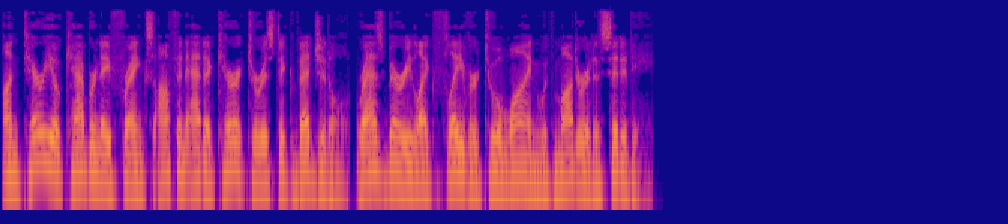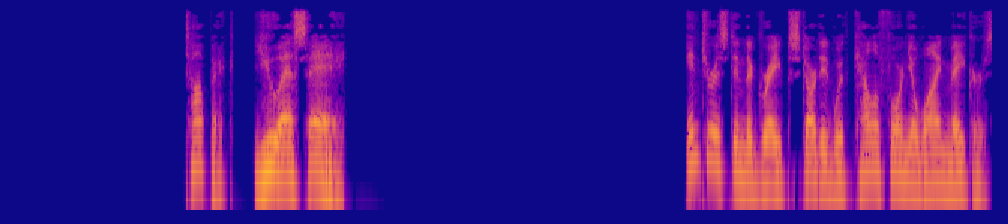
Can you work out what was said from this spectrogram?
Ontario Cabernet Francs often add a characteristic vegetal, raspberry-like flavour to a wine with moderate acidity. USA Interest in the grape started with California wine makers,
